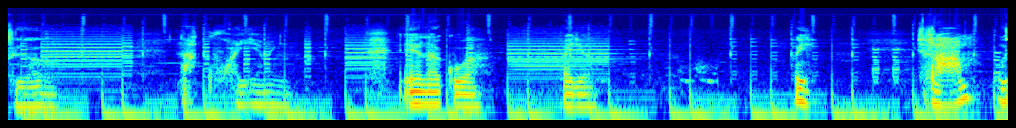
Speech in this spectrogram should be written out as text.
เสือเหรอน่ากลัวยแม่งเอ้น่ากลัว ไปเดียวเฮ้ยฉลามเอย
